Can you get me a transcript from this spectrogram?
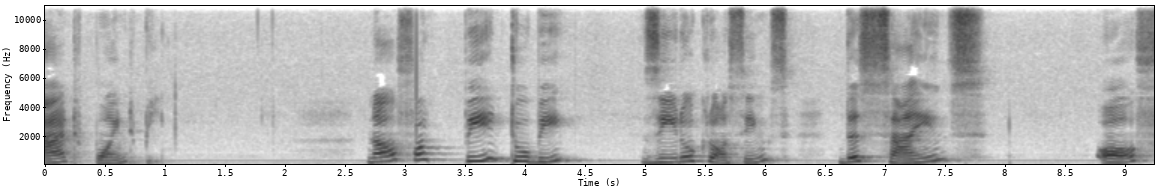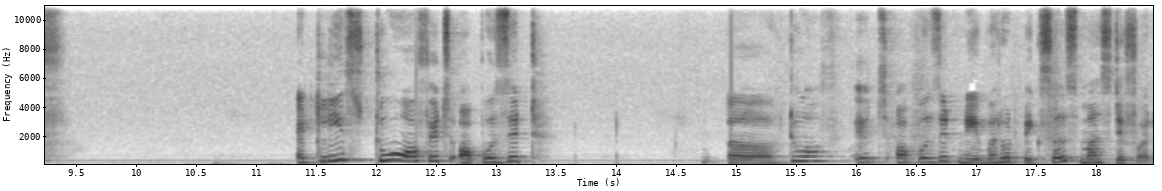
at point P. Now for P to be 0 crossings the signs of at least two of its opposite uh, two of its opposite neighborhood pixels must differ.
